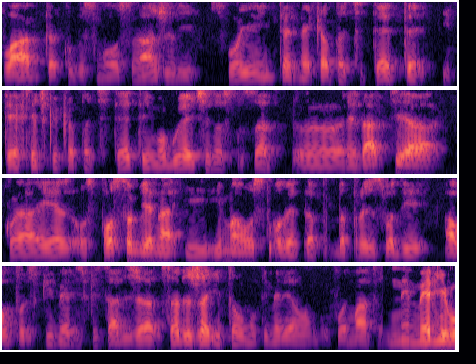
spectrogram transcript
plan kako bismo osnažili svoje interne kapacitete i tehničke kapacitete i mogu reći da smo sad e, redakcija koja je osposobljena i ima uslove da, da proizvodi autorski medijski sadržaj, sadržaj i to u multimedijalnom formatu. Nemerljivu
